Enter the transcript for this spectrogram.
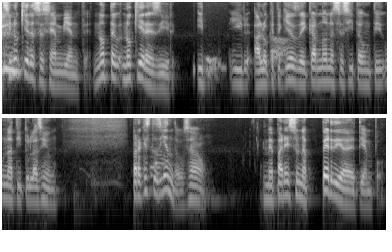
si no quieres ese ambiente, no, te, no quieres ir y ir a lo que te quieres dedicar no necesita una titulación. ¿Para qué estás yendo? O sea, me parece una pérdida de tiempo.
